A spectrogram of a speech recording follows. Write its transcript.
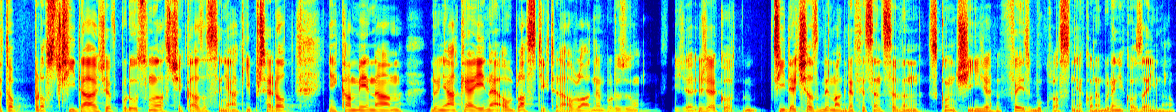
se to prostřídá, že v budoucnu nás čeká zase nějaký přerod někam jinam, do nějaké jiné oblasti, která ovládne burzu. Že, že jako přijde čas, kdy Magnificent Seven skončí, že Facebook vlastně jako nebude nikoho zajímat?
